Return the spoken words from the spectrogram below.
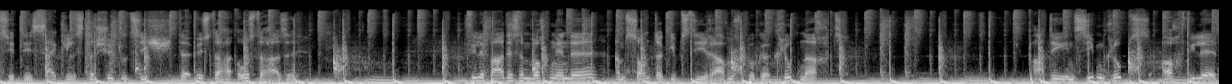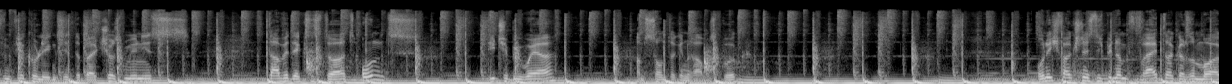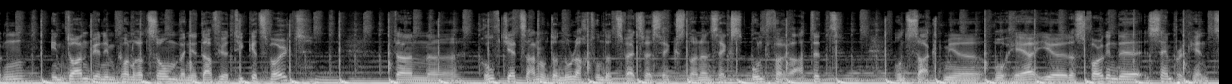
City Cycles, da schüttelt sich der Öster Osterhase. Viele Partys am Wochenende. Am Sonntag gibt es die Ravensburger Clubnacht. Party in sieben Clubs. Auch viele FM4-Kollegen sind dabei. Josh Muniz, David X ist dort und DJ Beware am Sonntag in Ravensburg. Und ich fange schnell, ich bin am Freitag, also morgen, in Dornbirn im Konrad Sohm. Wenn ihr dafür Tickets wollt, dann äh, ruft jetzt an unter 0800 226 996 und verratet und sagt mir, woher ihr das folgende Sample kennt.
